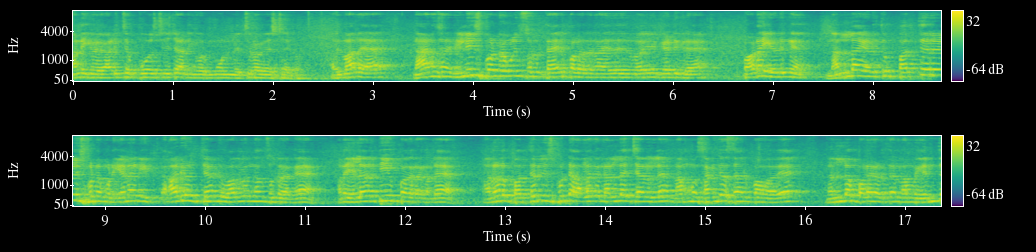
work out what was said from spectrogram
அன்றைக்கி அடித்த போஸ்ட் வச்சு அன்றைக்கி ஒரு மூணு லட்ச ரூபா வேஸ்ட் ஆகிடும் அதனால நான் என்ன சொல்றேன் ரிலீஸ் பண்ணுறவங்களையும் சொல்ல தயாரிப்பாளர் நான் இது கேட்டுக்கிறேன். படம் எடுங்க. நல்லா எடுத்து பத்து ரிலீஸ் பண்ண முடியும். ஏன்னா நீ ஆடியோ தேட்டர் வரலன்னு தான் சொல்கிறாங்க ஆனால் எல்லாரும் டிவி பார்க்குறாங்கல்ல. அதனால் பத்து ரிலீஸ் பண்ணிட்டு அழகாக நல்ல சேனலில் நம்ம சங்க சார்பாகவே நல்ல படம் எடுத்தால் நம்ம எந்த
